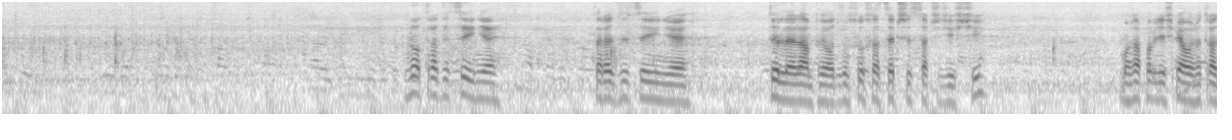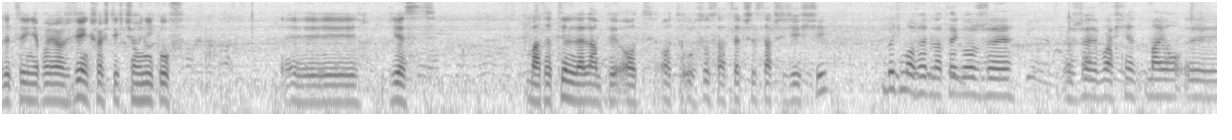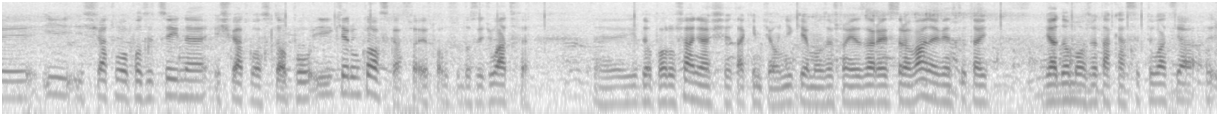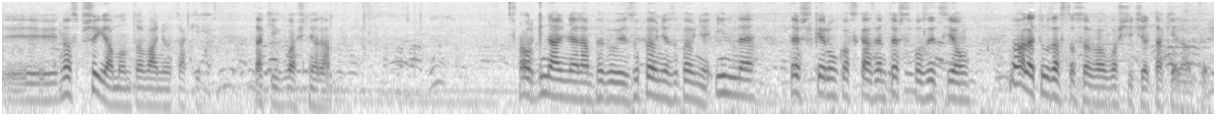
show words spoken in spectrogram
No tradycyjnie tradycyjnie tyle lampy od Rususa C330. Można powiedzieć śmiało, że tradycyjnie, ponieważ większość tych ciągników yy, jest ma te tylne lampy od, od Ursusa C330. Być może dlatego, że, że właśnie mają y, i światło opozycyjne, i światło stopu, i kierunkowskaz, co jest po prostu dosyć łatwe y, do poruszania się takim ciągnikiem. On zresztą jest zarejestrowany, więc tutaj wiadomo, że taka sytuacja y, no, sprzyja montowaniu takich, takich właśnie lamp. Oryginalne lampy były zupełnie, zupełnie inne, też z kierunkowskazem, też z pozycją, no ale tu zastosował właściciel takie lampy.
